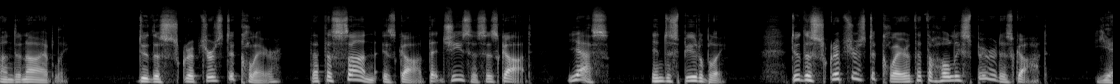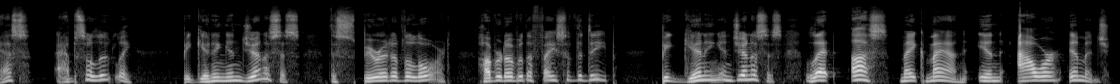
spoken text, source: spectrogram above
undeniably. Do the scriptures declare that the Son is God, that Jesus is God? Yes, indisputably. Do the scriptures declare that the Holy Spirit is God? Yes, absolutely. Beginning in Genesis, the Spirit of the Lord hovered over the face of the deep. Beginning in Genesis, let us make man in our image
